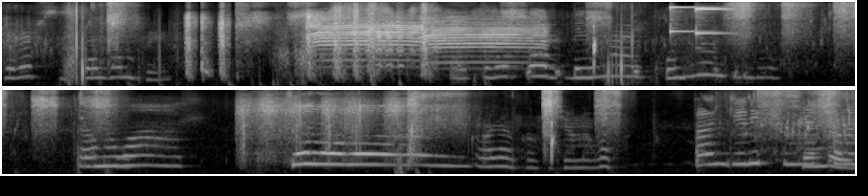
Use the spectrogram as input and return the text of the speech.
Şerefsiz gel lan buraya. Arkadaşlar benimle koyun öldürüyor. Canavar. Canavar. Kanka canavar. Ben gelip de sana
